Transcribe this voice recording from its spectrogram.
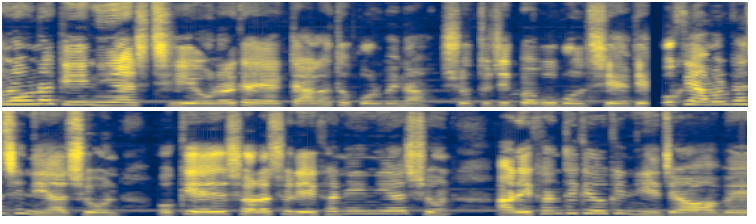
আমরা ওনাকে নিয়ে আসছি, ওনার গায়ে একটা আঘাতও পড়বে না। সত্যজিৎ বাবু বলছে, ওকে আমার কাছে নিয়ে আসুন, ওকে সরাসরি এখানেই নিয়ে আসুন, আর এখান থেকে ওকে নিয়ে যাওয়া হবে।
